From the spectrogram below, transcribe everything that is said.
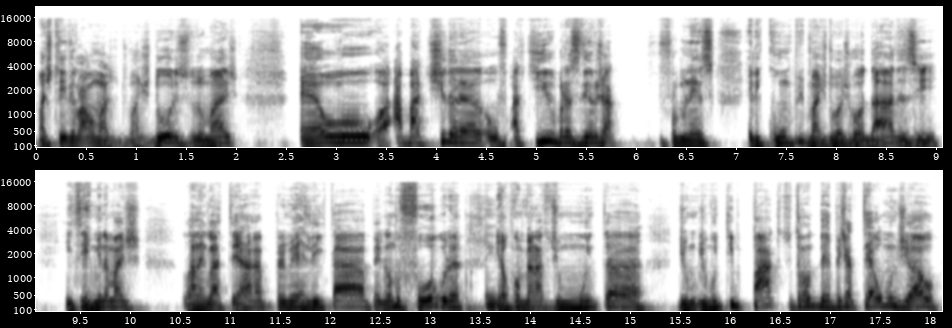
Mas teve lá umas, umas dores e tudo mais. É o, a batida, né? O- aqui o brasileiro já. O Fluminense ele cumpre mais duas rodadas e, e termina, mas lá na Inglaterra a Premier League tá pegando fogo, né? E é um campeonato de muita. De, de muito impacto. Então, de repente, até o Mundial,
